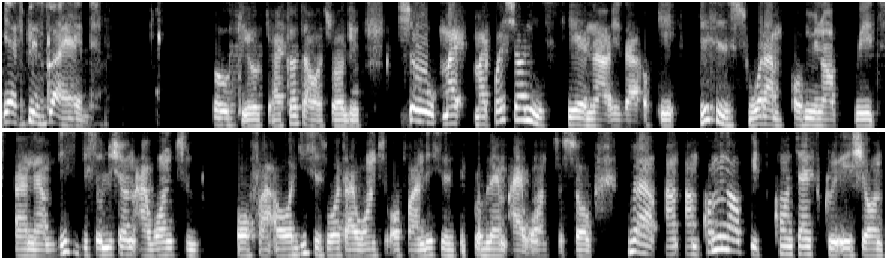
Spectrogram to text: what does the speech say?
Yes, please go ahead. Okay, okay. I thought I was struggling. So my my question is here now is that okay, this is what I'm coming up with, and um, this is the solution I want to offer, or this is what I want to offer, and this is the problem I want to solve. Well, I'm, I'm coming up with content creation,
